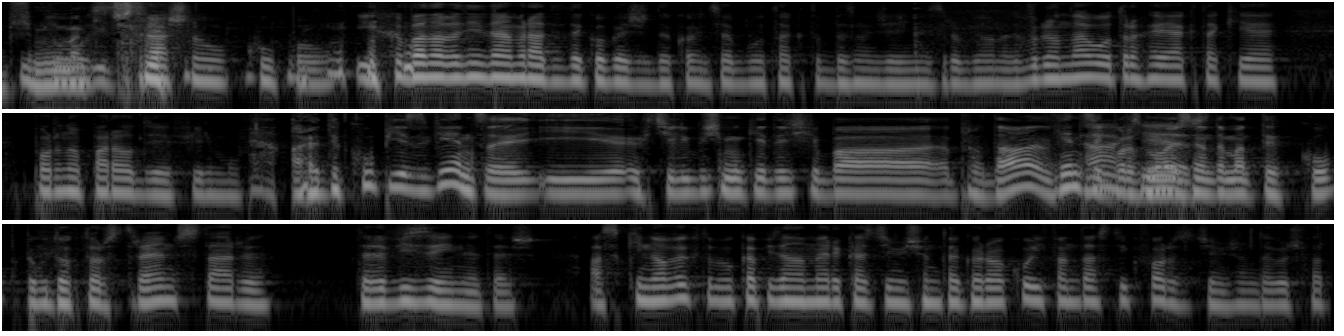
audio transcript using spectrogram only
i brzmi był magicznie. straszną kupą. I chyba nawet nie dałem rady tego obejrzeć do końca, było tak to beznadziejnie zrobione. Wyglądało trochę jak takie porno parodie filmów. Ale tych kup jest więcej i chcielibyśmy kiedyś chyba, prawda, więcej Tak, porozmawiać jest. na temat tych kup. Był Doctor Strange stary, telewizyjny też. A z kinowych to był Kapitan Ameryka z 90 roku i Fantastic Four z 94.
